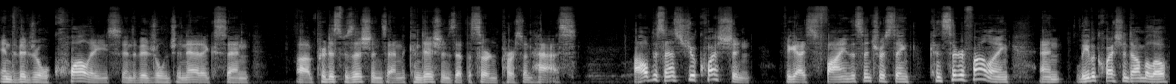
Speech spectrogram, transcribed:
individual qualities, individual genetics, and uh, predispositions and the conditions that the certain person has. I hope this answers your question. If you guys find this interesting, consider following and leave a question down below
